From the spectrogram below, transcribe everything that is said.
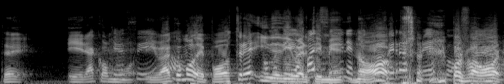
Entonces, era como, iba como de postre y Como de que cine, no, refresco, por favor.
